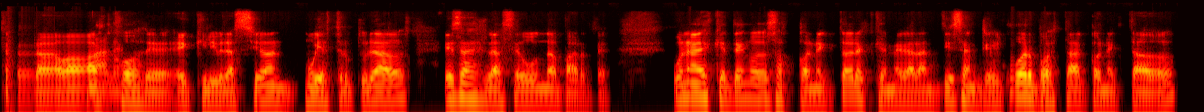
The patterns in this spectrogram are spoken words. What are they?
trabajos de equilibración muy estructurados. Esa es la segunda parte. Una vez que tengo esos conectores que me garantizan que el cuerpo está conectado,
